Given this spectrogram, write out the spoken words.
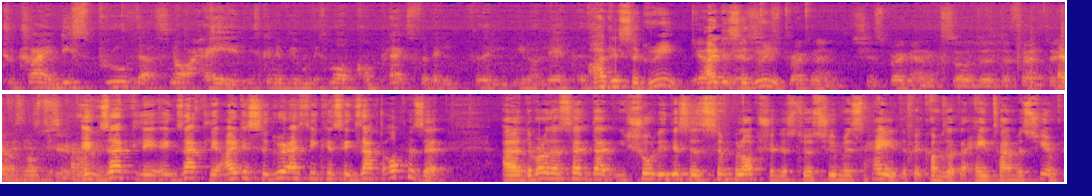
to try and disprove that's not haid, it's going to be it's more complex for the for the you know layperson. I disagree. Yeah, I disagree. She's pregnant. She's pregnant, so the, the first thing Everything's I must do. discounted. Exactly, exactly. I disagree. I think it's the exact opposite. Uh, the brother said that surely this is a simple option just to assume it's haid. If it comes at the haid time, assume.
